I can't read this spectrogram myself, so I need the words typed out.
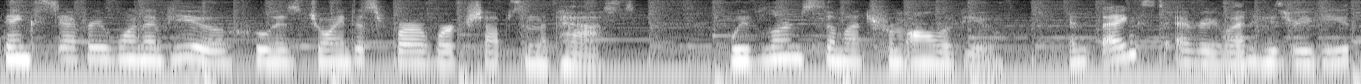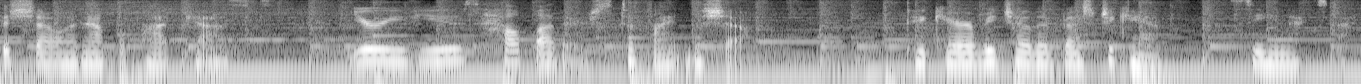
Thanks to every one of you who has joined us for our workshops in the past. We've learned so much from all of you. And thanks to everyone who's reviewed the show on Apple Podcasts. Your reviews help others to find the show. Take care of each other best you can. See you next time.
